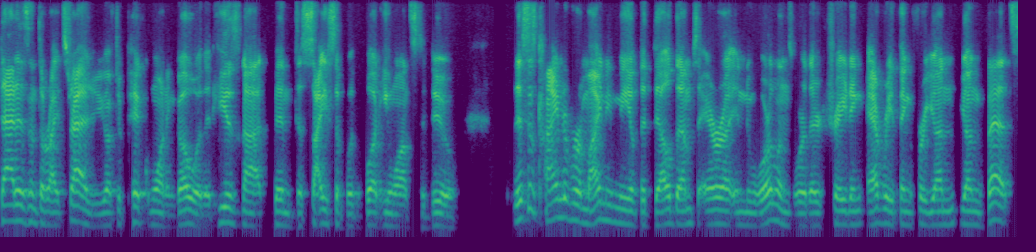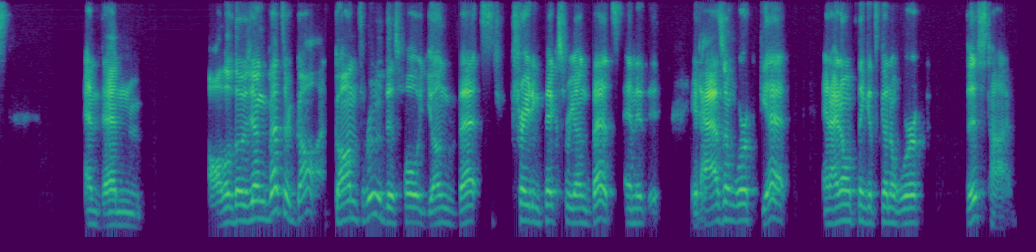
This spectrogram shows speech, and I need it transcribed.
that isn't the right strategy. You have to pick one and go with it. He has not been decisive with what he wants to do. This is kind of reminding me of the Dell Demps era in New Orleans, where they're trading everything for young young vets, and then all of those young vets are gone. Gone through this whole young vets trading picks for young vets, and it it, it hasn't worked yet, and I don't think it's going to work this time.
